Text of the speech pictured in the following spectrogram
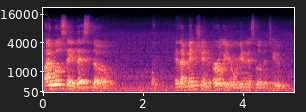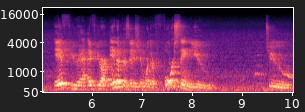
I will say this though, as I mentioned earlier, we're getting this a little bit too. If you if you are in a position where they're forcing you to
